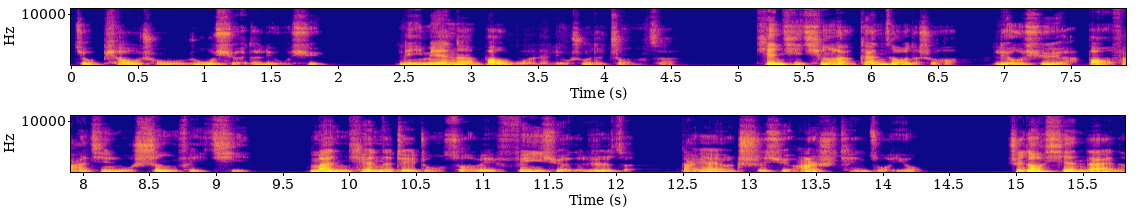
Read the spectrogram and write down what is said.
就飘出如雪的柳絮。里面呢包裹着柳树的种子。天气晴朗干燥的时候，柳絮啊爆发进入盛飞期，漫天的这种所谓飞雪的日子，大概要持续二十天左右。直到现代呢，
